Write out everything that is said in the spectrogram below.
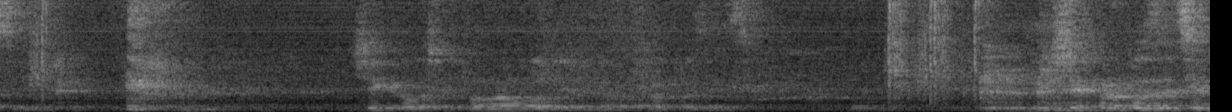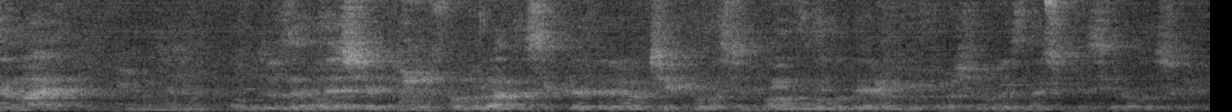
Саме красивіше. Чекало Світлана Володимирівна. Інших пропозицій немає? Хто за те, щоб обрати секретарем Чекало Світлану Володимирівну, прошу визначитися і голосуємо.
